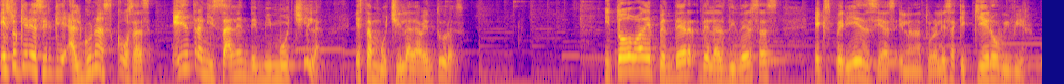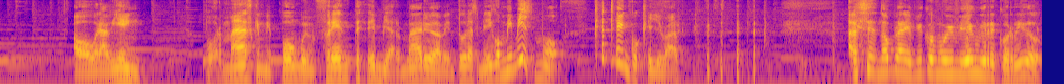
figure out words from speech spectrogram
Esto quiere decir que algunas cosas entran y salen de mi mochila, esta mochila de aventuras. Y todo va a depender de las diversas experiencias en la naturaleza que quiero vivir. Ahora bien, por más que me pongo enfrente de mi armario de aventuras y me digo, mí mismo, ¿qué tengo que llevar? A veces no planifico muy bien mi recorrido,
